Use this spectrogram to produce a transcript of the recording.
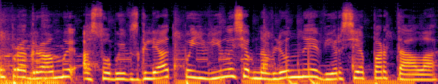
У программы «Особый взгляд» появилась обновленная версия портала.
